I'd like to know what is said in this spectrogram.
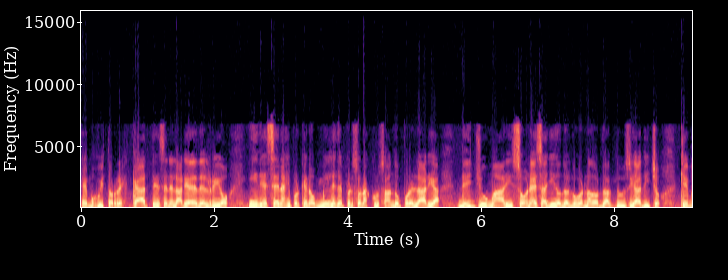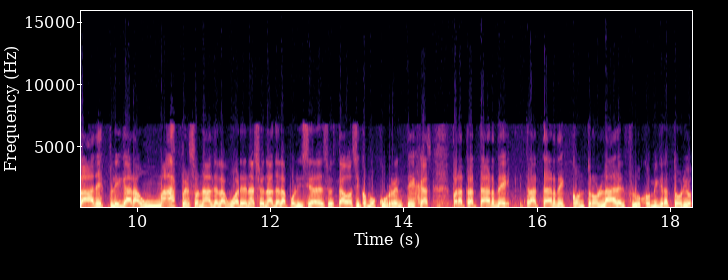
Hemos visto rescates en el área de Del Río y decenas y por qué no miles de personas cruzando por el área de Yuma, Arizona. Es allí donde el gobernador Doug Ducey ha dicho que va a desplegar aún más personal de la Guardia Nacional, de la policía de su estado, así como ocurre en Texas, para tratar de tratar de controlar el flujo migratorio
